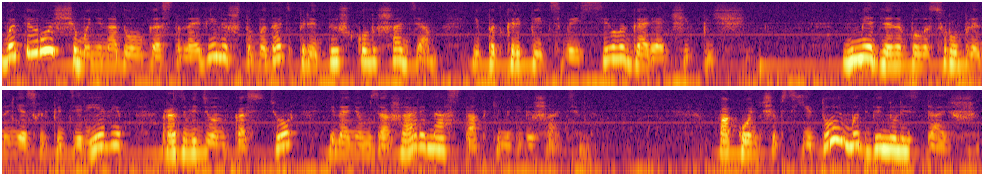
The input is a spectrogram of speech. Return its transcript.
В этой роще мы ненадолго остановились, чтобы дать передышку лошадям и подкрепить свои силы горячей пищей. Немедленно было срублено несколько деревьев, разведен костер, и на нем зажарены остатки медвежатины. Покончив с едой, мы двинулись дальше.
